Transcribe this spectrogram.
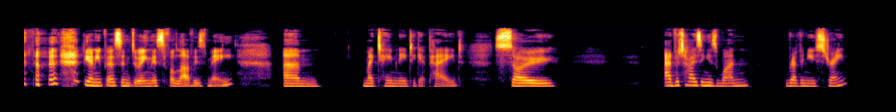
the only person doing this for love is me. Um, my team need to get paid. So, advertising is one revenue stream.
